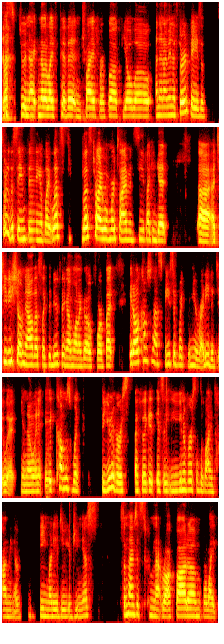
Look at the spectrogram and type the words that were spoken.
let's do another life pivot and try for a book yolo. And then i'm in a third phase of sort of the same thing of like let's let's try one more time and see if i can get uh, a tv show now. That's like the new thing i want to go for. But it all comes from that space of like when you're ready to do it you know and it, it comes when the universe i feel like it, it's a universal divine timing of being ready to do your genius. Sometimes it's from that rock bottom or like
